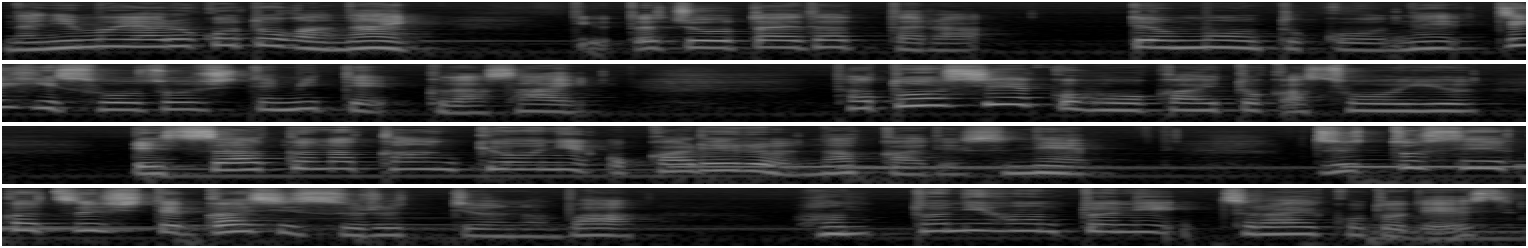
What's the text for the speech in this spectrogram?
何もやることがない。っていった状態だったらって思うとこをね是非想像してみてください。多頭飼育崩壊とかそういう劣悪な環境に置かれる中ですね。ずっと生活して餓死するっていうのは本当に本当に辛いことです。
